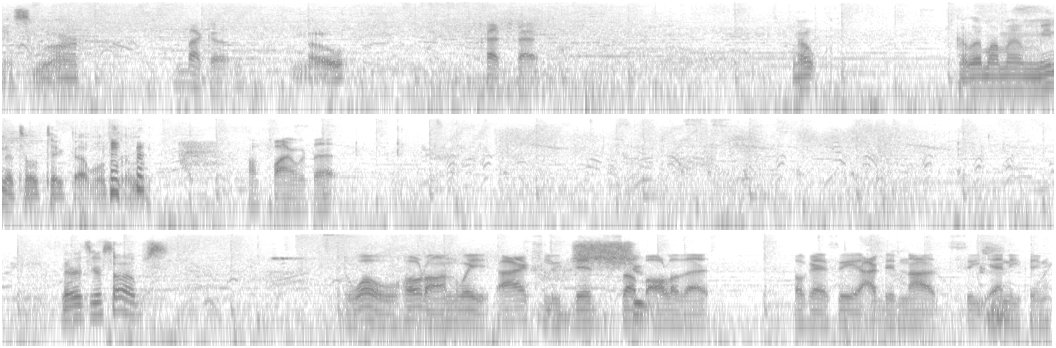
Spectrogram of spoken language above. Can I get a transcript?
Yes, you are. Back up. No. Catch that. Nope. I let my man Minato take that one from me. I'm fine with that. There's your subs. Whoa, hold on, wait. I actually did sub all of that. Okay, see, I did not see anything.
